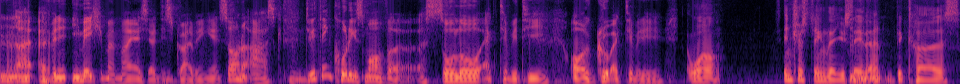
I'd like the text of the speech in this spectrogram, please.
Mm, I I have an image in my mind as you're describing it. So I want to ask, Hmm. do you think coding is more of a, a solo activity or a group activity? Well, it's interesting that you say mm-hmm. that because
